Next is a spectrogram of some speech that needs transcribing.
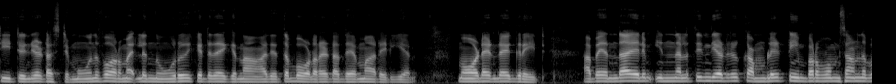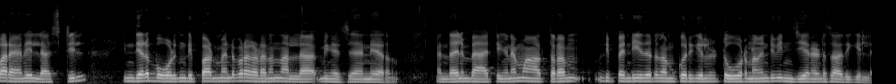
T twenty test മൂന്ന് ഫോർമാറ്റിലും നൂറ് വിക്കറ്റ് തയ്ക്കുന്ന ആദ്യത്തെ ബോളറായിട്ട് അദ്ദേഹം മാറിയിരിക്കുകയാണ്. മോഡേൺ ഡേ ഗ്രേറ്റ് അപ്പോൾ എന്തായാലും ഇന്നലത്തെ ഇന്ത്യയുടെ ഒരു കംപ്ലീറ്റ് ടീം പെർഫോമൻസ് ആണെന്ന് പറയാനില്ല. സ്റ്റിൽ ഇന്ത്യയുടെ ബോളിംഗ് ഡിപ്പാർട്ട്മെന്റ് പ്രകടനം നല്ല മികച്ച തന്നെയായിരുന്നു. എന്തായാലും ബാറ്റിങ്ങിനെ മാത്രം ഡിപ്പെൻഡ് ചെയ്തിട്ട് നമുക്കൊരിക്കലും ഒരു ടൂർണമെന്റ് വിൻ ചെയ്യാനായിട്ട് സാധിക്കില്ല.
